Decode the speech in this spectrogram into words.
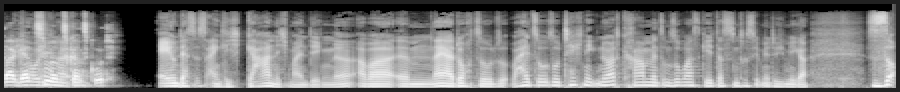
Da Ich ergänzen wir uns ganz gut. Ey, und das ist eigentlich gar nicht mein Ding, ne? Aber ähm, naja, doch, so, so halt so, so Technik-Nerd-Kram, wenn es um sowas geht, das interessiert mich natürlich mega. So,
